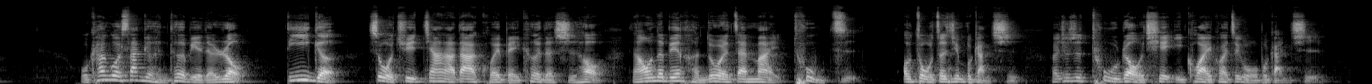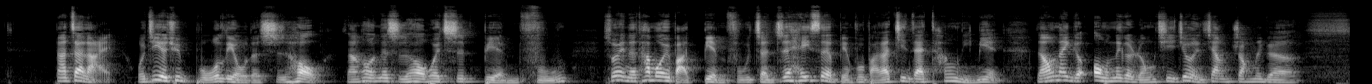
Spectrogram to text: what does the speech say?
我看过三个很特别的肉。第一个是我去加拿大魁北克的时候，然后那边很多人在卖兔子，哦，这我真心不敢吃。那就是兔肉切一块一块，这个我不敢吃。那再来。我记得去柏柳的时候，然后那时候会吃蝙蝠，所以呢，他们会把蝙蝠整只黑色蝙蝠把它浸在汤里面，然后那个瓮那个容器就很像装那个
